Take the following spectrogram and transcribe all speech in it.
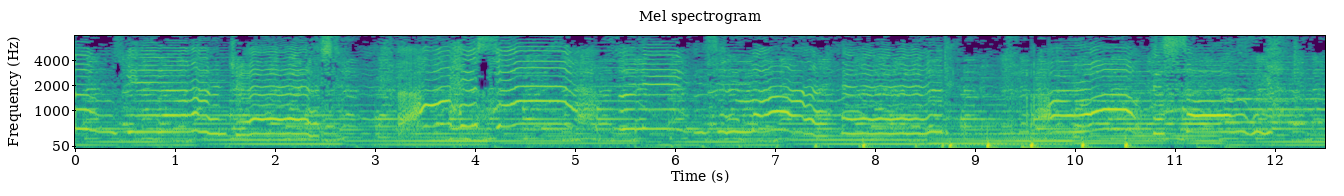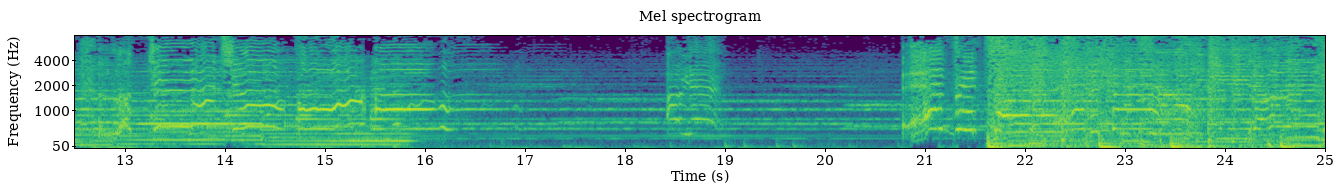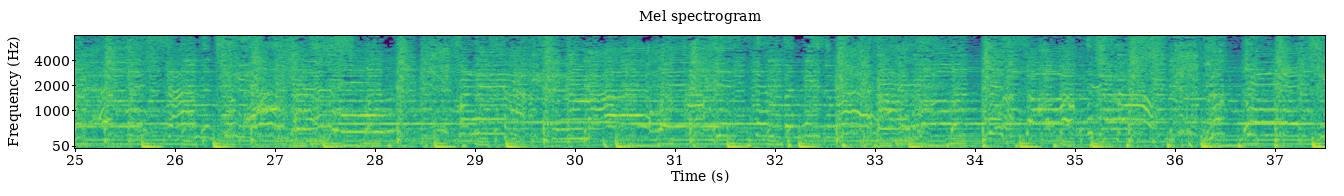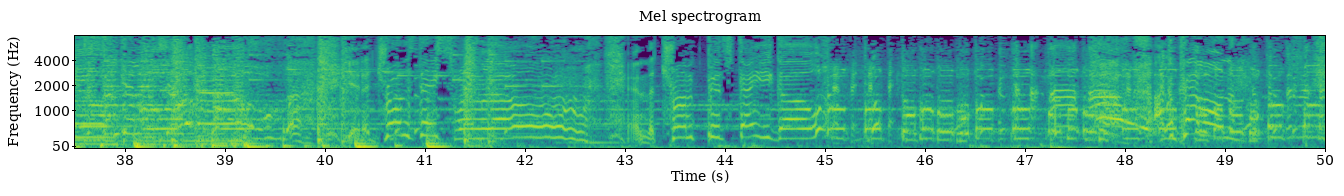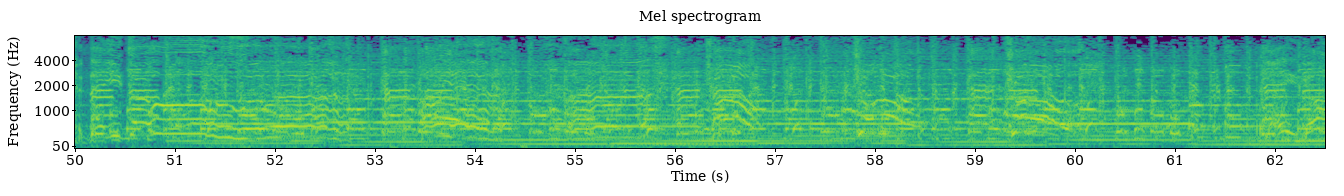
get undressed, I hear symphonies looking at you. Trumpets they go. Acapella on them. There you go. Oh, yeah. Uh, come on. Come on. Come on. There you go.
